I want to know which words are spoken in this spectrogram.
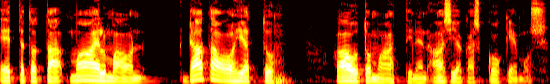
että tota, maailma on dataohjattu, automaattinen asiakaskokemus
